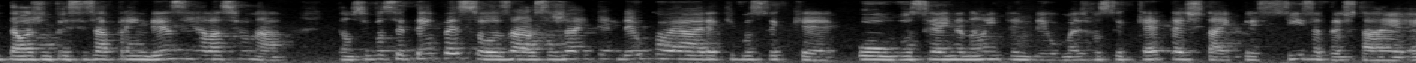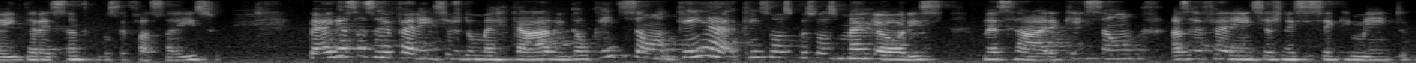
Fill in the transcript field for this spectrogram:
Então, a gente precisa aprender a se relacionar. Então, se você tem pessoas, ah, você já entendeu qual é a área que você quer, ou você ainda não entendeu, mas você quer testar e precisa testar, é, é interessante que você faça isso pega essas referências do mercado. Então, quem são, quem, é, quem são as pessoas melhores nessa área? Quem são as referências nesse segmento?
